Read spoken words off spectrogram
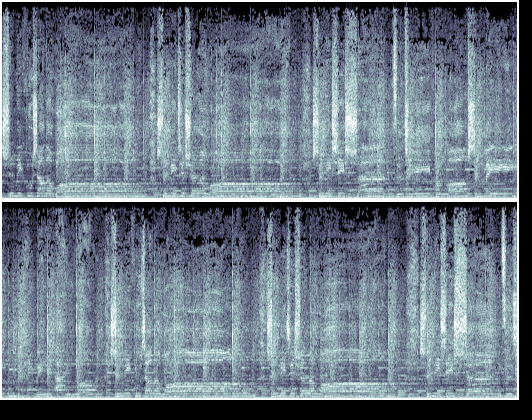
是你呼召了我，是你拣选了我，你牺牲自己换我生命。你爱我，是你呼召了我，是你拣选了我，是你牺牲自己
